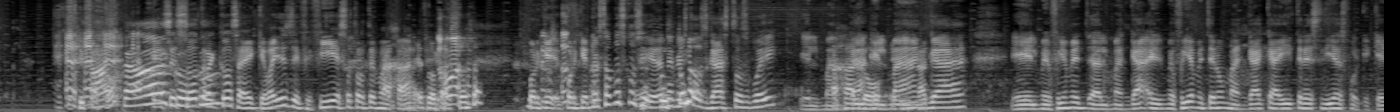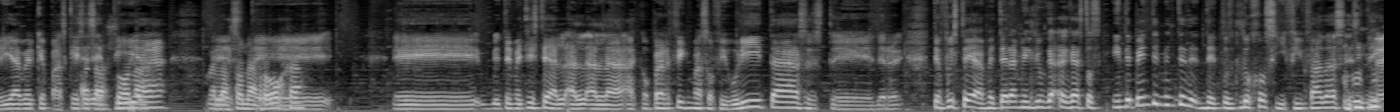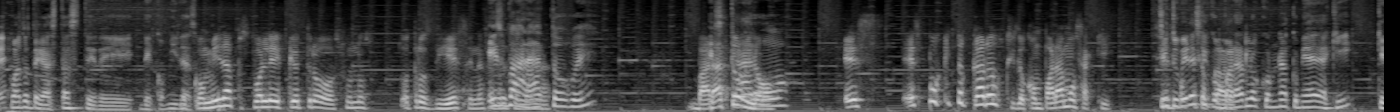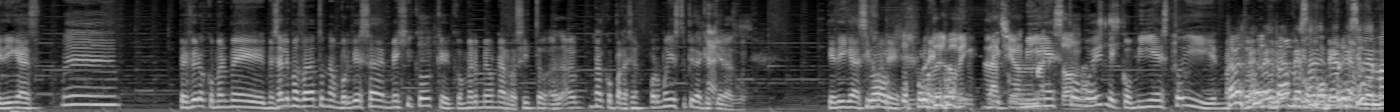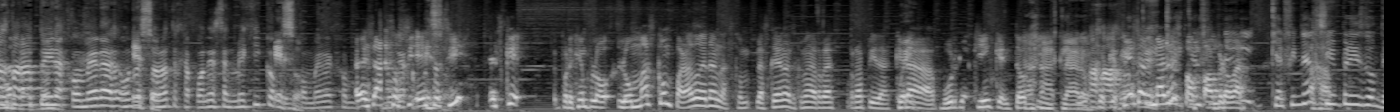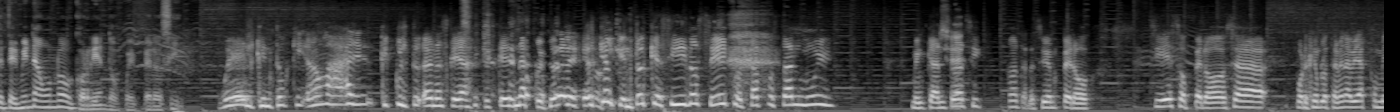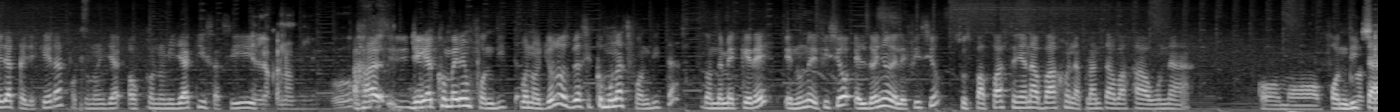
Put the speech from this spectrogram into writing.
Esa es otra cosa, eh, que vayas de fifi es otro tema. Ajá, es otra cosa. Porque, porque no estamos considerando en estos gastos, güey, el manga, el manga, el me fui a meter al manga, me fui a meter un mangaka ahí tres días porque quería ver qué pasa, qué se sentía. a la zona este, roja. Eh, te metiste a, comprar figmas o figuritas, este, te fuiste a meter a mil gastos, independientemente de, tus lujos y fifadas, este, ¿cuánto te gastaste de, de comidas? comida, pues ponle que otros, unos otros 10 en ¿Es barato, güey? Barato no. Es, es poquito caro si lo comparamos aquí. Si tuvieras que compararlo con una comida de aquí, que digas, eh, prefiero comerme, me sale más barato una hamburguesa en México que comerme un arrocito. Una comparación, por muy estúpida que quieras, güey. Que digas, híjole, me, comí esto, güey, me comí esto y en McDonald's. Me, sale, más barato ir a comer a un restaurante japonés en México que comer Eso, sí, eso sí, es que por ejemplo, lo más comparado eran las, las cadenas de comida rápida, que era Burger King, Kentucky. Ajá, claro. Porque esas madres para probar. Que al final siempre es donde termina uno corriendo, güey, pero sí. Güey, el Kentucky, no mames, qué cultura, no es que ya, es que es una cultura de, es que el Kentucky así, no sé, los tapos están muy, me encantó así cuando te reciben, pero sí eso, pero o sea, por ejemplo, también había comida callejera, okonomiyakis así. El Ajá, llegué a comer en fonditas. Bueno, yo los veo así como unas fonditas, donde me quedé en un edificio. El dueño del edificio, sus papás tenían abajo, en la planta baja, una como fondita.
